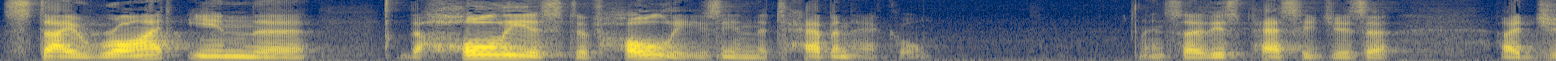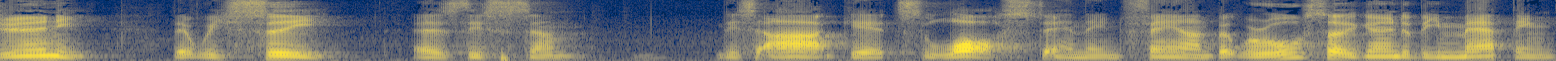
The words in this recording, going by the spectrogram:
stay right in the, the holiest of holies in the tabernacle. And so this passage is a, a journey that we see as this, um, this ark gets lost and then found. But we're also going to be mapping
